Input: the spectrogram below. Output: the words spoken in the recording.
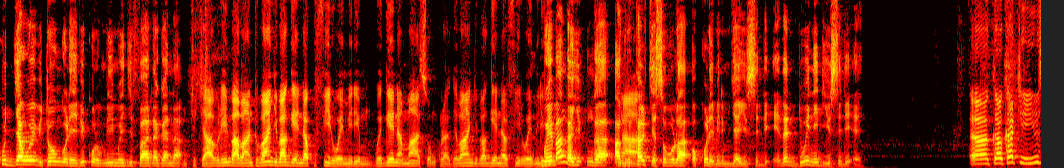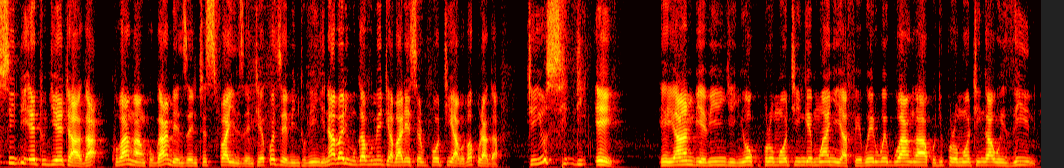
okugjawo ebitongole ebikola emirimu egifaanagana. Ekyo kyabulimba abantu bangi bagenda kufiirwa emirimu. Bwegenda mu maaso nkulage bangi bagenda kufiirwa emirimu. Bweba nga, nga agriculture esobola okukola emirimu gya ucda then do we need ucda Uh, kakati ucda tugyetaaga kubanga nkugambye nze ntesify nze nti ekoze ebintu bingi. N'abali mu gavumenti abaleese ripooti yaabwe bakulaga ti ucda eyambye bingi nnyo okupromotinga emwanyi yaffe ebweru w'eggwanga kugipromotinga within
